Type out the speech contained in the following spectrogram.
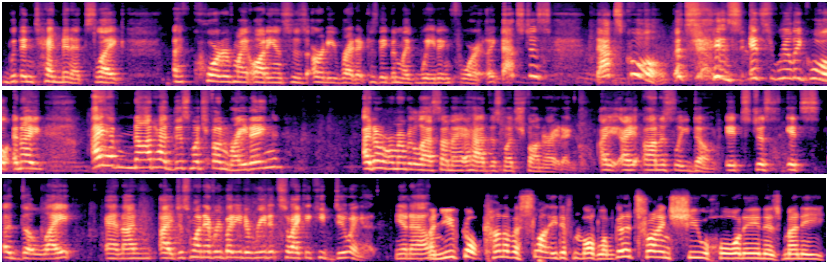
within 10 minutes, like a quarter of my audience has already read it because they've been like waiting for it. Like that's just That's cool. That's it's it's really cool. And I I have not had this much fun writing. I don't remember the last time I had this much fun writing. I, I honestly don't. It's just it's a delight and I'm I just want everybody to read it so I could keep doing it, you know? And you've got kind of a slightly different model. I'm going to try and shoehorn in as many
